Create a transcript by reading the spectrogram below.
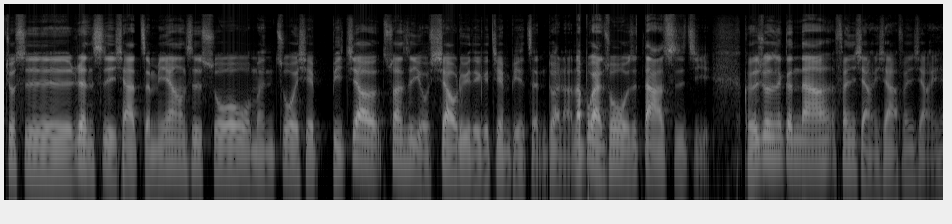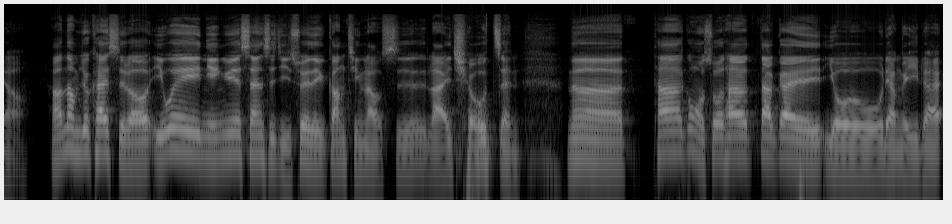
就是认识一下怎么样是说我们做一些比较算是有效率的一个鉴别诊断了。那不敢说我是大师级，可是就是跟大家分享一下，分享一下喔。好，那我们就开始喽。一位年约三十几岁的一个钢琴老师来求诊，那他跟我说他大概有两个以来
